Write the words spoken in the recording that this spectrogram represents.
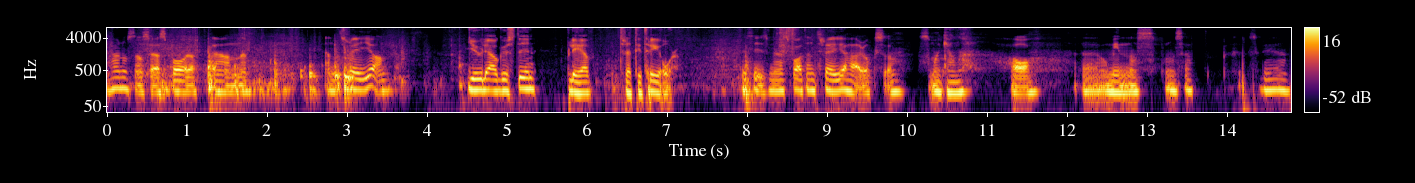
här någonstans har jag sparat en, en tröja. Julia Augustin blev 33 år. Precis, men jag har sparat en tröja här också som man kan ha eh, och minnas på något sätt. Så det...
